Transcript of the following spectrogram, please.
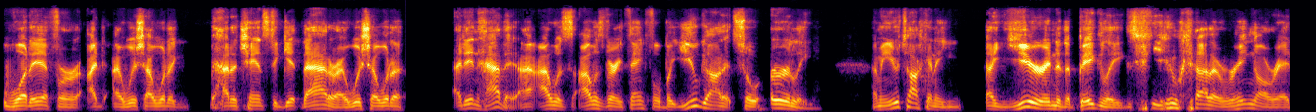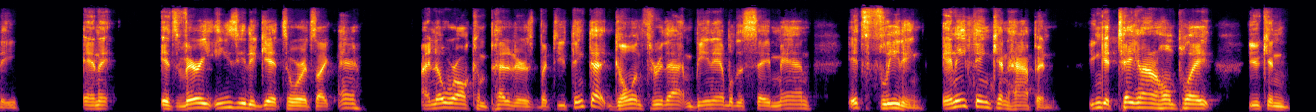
what if, or I, I wish I would have had a chance to get that, or I wish I would have, I didn't have it. I, I, was, I was very thankful, but you got it so early. I mean, you're talking a, a year into the big leagues, you got a ring already. And it, it's very easy to get to where it's like, eh, I know we're all competitors, but do you think that going through that and being able to say, man, it's fleeting, anything can happen You can get taken out of home plate. You can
